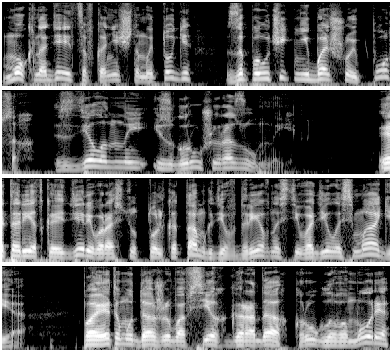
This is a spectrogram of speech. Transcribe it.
мог надеяться в конечном итоге заполучить небольшой посох — сделанный из груши разумной. Это редкое дерево растет только там, где в древности водилась магия, поэтому даже во всех городах Круглого моря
